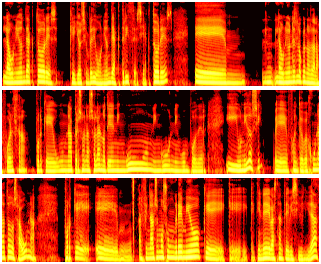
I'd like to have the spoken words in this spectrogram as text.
la unión de actores que yo siempre digo unión de actrices y actores, eh, la unión es lo que nos da la fuerza, porque una persona sola no tiene ningún, ningún, ningún poder. Y unidos sí, eh, Fuente Ovejuna, todos a una. Porque eh, al final somos un gremio que, que- tiene bastante visibilidad.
